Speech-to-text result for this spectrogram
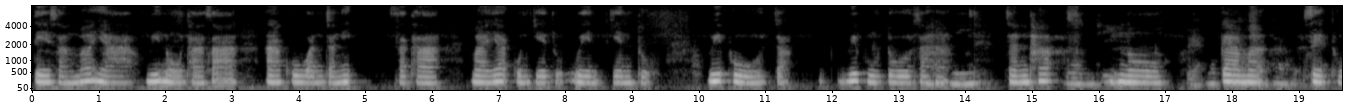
เตสังมายา วิโนทาสา อาคูวันจนิสทา มายะกุลเกตุเวนเกนตุ วิภูจะ วิภูโตสหะนี้จันทะวันที่โนแปดมกามะสองห้าหกเศรษฐู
